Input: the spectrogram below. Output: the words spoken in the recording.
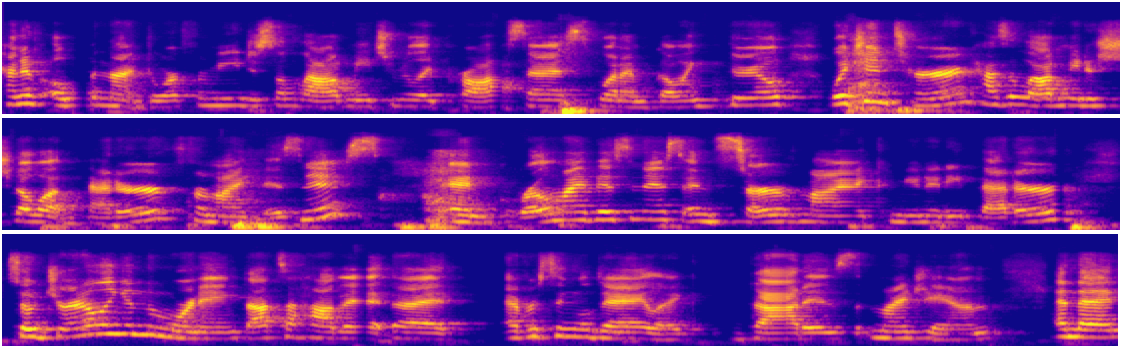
kind of opened that door for me, just allowed me to really process what I'm going through, which in turn has allowed me to show up better for my business and grow my business and serve my community better. So journaling in the morning, that's a habit that every single day, like that is my jam. And then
